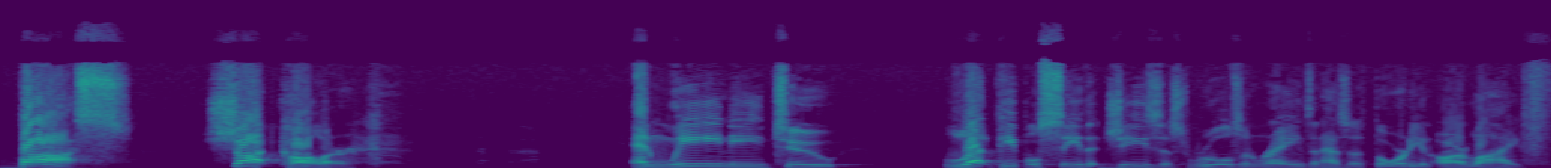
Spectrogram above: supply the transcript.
boss, shot caller. And we need to let people see that Jesus rules and reigns and has authority in our life,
